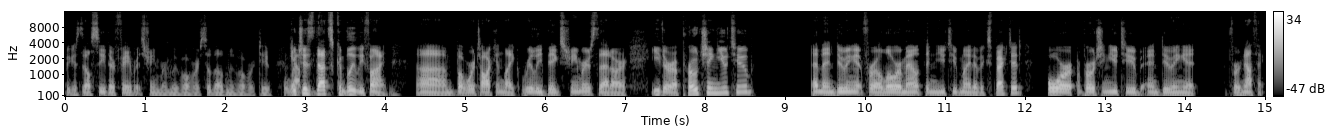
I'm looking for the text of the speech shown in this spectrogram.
Because they'll see their favorite streamer move over, so they'll move over too. Yep. Which is that's completely fine. Um, but we're talking like really big streamers that are either approaching YouTube and then doing it for a lower amount than YouTube might have expected, or approaching YouTube and doing it for nothing.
